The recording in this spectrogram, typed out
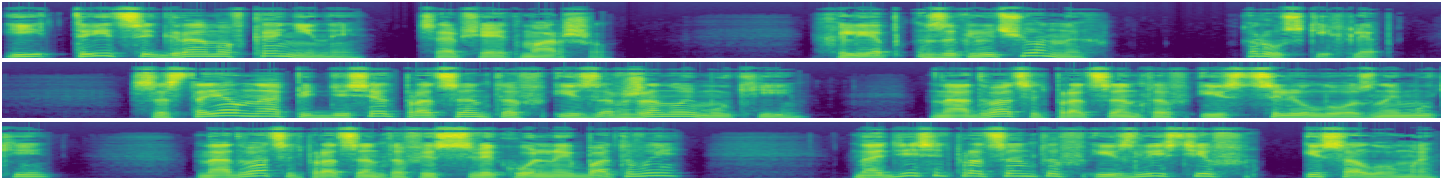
и 30 граммов конины, сообщает маршал. Хлеб заключенных, русский хлеб, состоял на 50% из ржаной муки, на 20% из целлюлозной муки, на 20% из свекольной ботвы, на 10% из листьев и соломы.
